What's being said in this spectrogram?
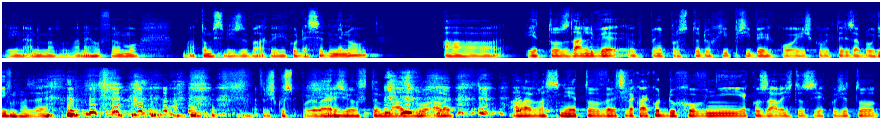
dějin, animovaného filmu. Má to, myslím, že zhruba takových jako 10 minut. A je to zdánlivě úplně prostoduchý příběh o Ježkovi, který zabloudí v mlze. Trošku spoiler, že v tom názvu, ale, ale vlastně je to velice taková jako duchovní jako záležitost, jako že to,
